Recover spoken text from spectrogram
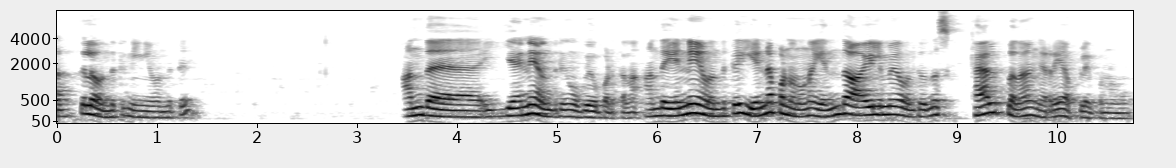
அதில் வந்துட்டு நீங்கள் வந்துட்டு அந்த எண்ணெயை வந்துட்டு உபயோகப்படுத்தலாம். அந்த எண்ணெயை வந்துட்டு என்ன பண்ணணும்னா எந்த ஆயிலுமே வந்து வந்து ஸ்கேல்பில் தான் நிறைய அப்ளை பண்ணணும்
